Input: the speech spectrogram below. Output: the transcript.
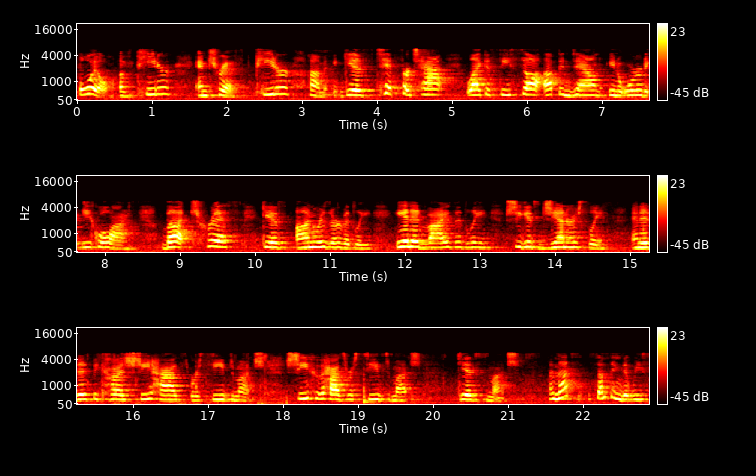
foil of Peter and Tris. Peter um, gives tit for tat like a seesaw up and down in order to equalize. But Tris gives unreservedly, inadvisedly, she gives generously. And it is because she has received much. She who has received much gives much. And that's something that we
